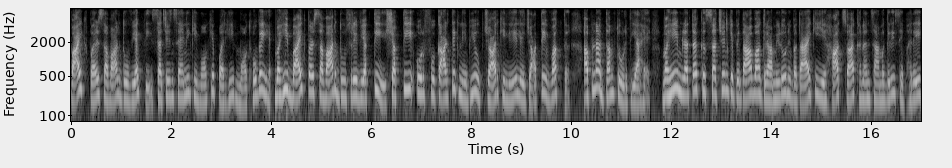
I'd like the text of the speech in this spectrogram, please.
बाइक पर सवार दो व्यक्ति सचिन सैनी की मौके पर ही मौत हो गई है। वही बाइक पर सवार दूसरे व्यक्ति शक्ति उर्फ़ कार्तिक ने भी उपचार के लिए ले जाते वक्त अपना दम तोड़ दिया है। वहीं मृतक सचिन के पिता व ग्रामीणों ने बताया कि ये हादसा खनन सामग्री से भरे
